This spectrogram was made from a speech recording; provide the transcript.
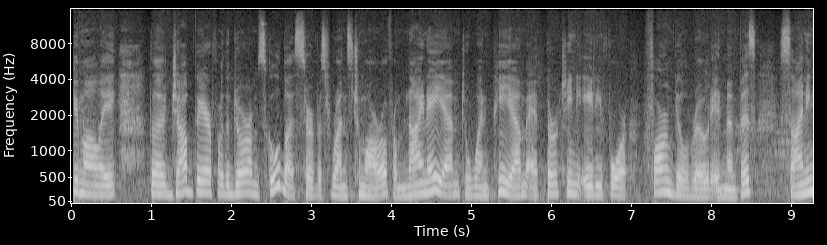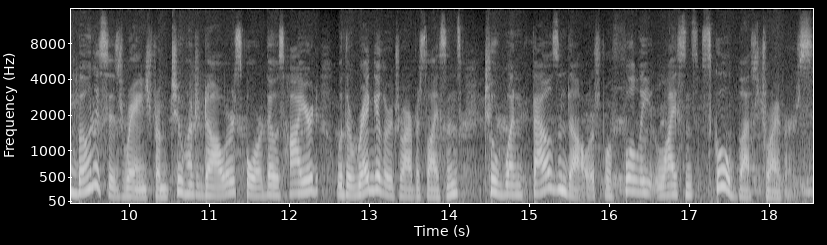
Thank you, Molly. The job fair for the Durham school bus service runs tomorrow from 9 a.m. to 1 p.m. at 1384 Farmville Road in Memphis. Signing bonuses range from $200 for those hired with a regular driver's license to $1,000 for fully licensed school bus drivers.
